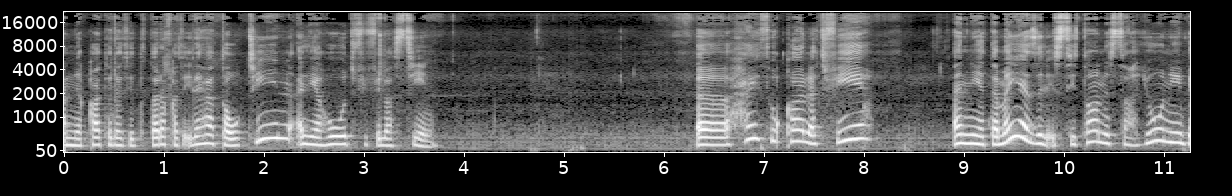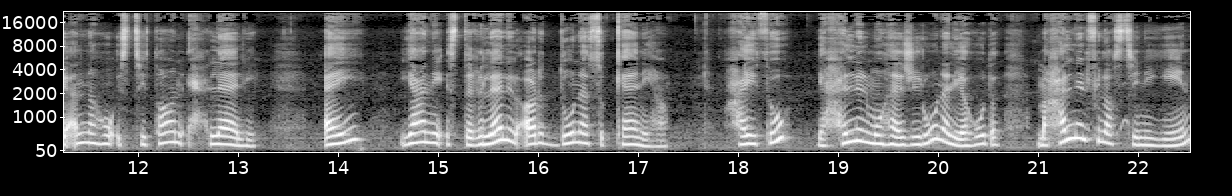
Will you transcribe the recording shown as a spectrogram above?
النقاط التي تطرقت إليها توطين اليهود في فلسطين أه حيث قالت فيه أن يتميز الاستيطان الصهيوني بأنه استيطان إحلالي أي يعني استغلال الأرض دون سكانها حيث يحل المهاجرون اليهود محل الفلسطينيين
